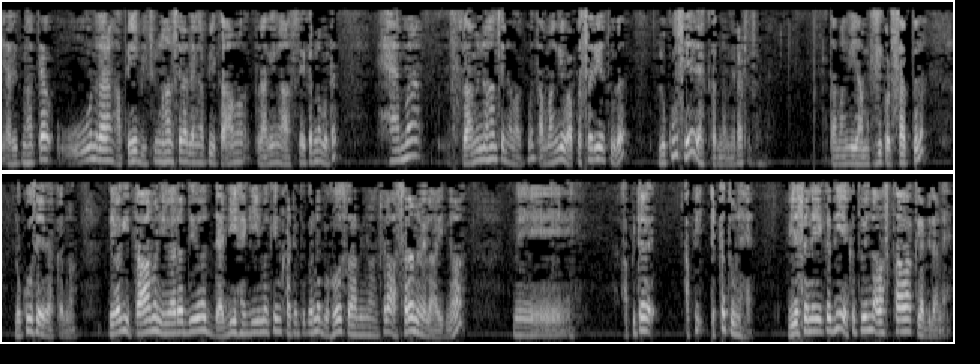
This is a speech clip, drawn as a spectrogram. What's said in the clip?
යරිත් මහත්තයා ඕන තරම් අපේ භික්ෂුන් වහන්සේලා දැන් අපි ඉතාම ළඟින් ආශ්‍රය කරනකොට හැම ස්වාමීන් වහන්සේ නමක්ම තමන්ගේ වපසරිය තුල ලොකු සේවයක් කරනවා මේ රටට. තමන්ගේ යම්කිසි කොටසක් තුල ලොකු සේවයක් කරනවා. ඒ වගේ ඊටාම නිවැරදිව දැඩි හැඟීමකින් කටයුතු කරන බොහෝ ස්වාමීන් වහන්සේලා අසරණ වෙලා ඉන්නවා. මේ අපිට අපි එකතු නැහැ. ව්‍යසනයකදී එකතු වෙන්න අවස්ථාවක් ලැබිලා නැහැ.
